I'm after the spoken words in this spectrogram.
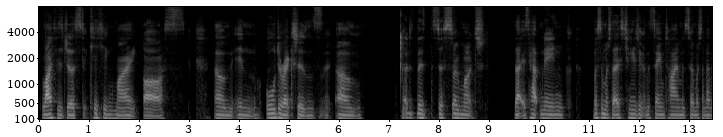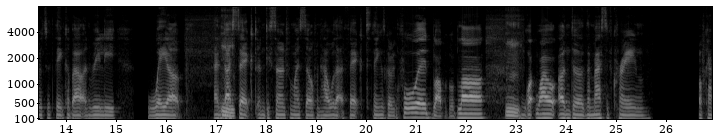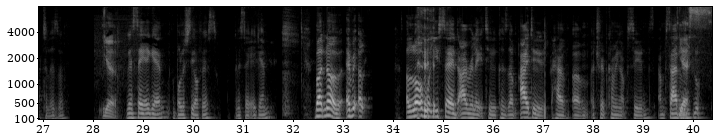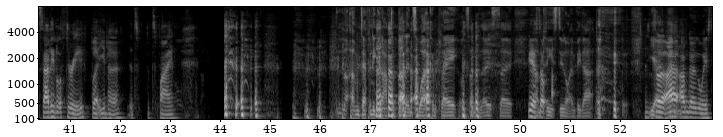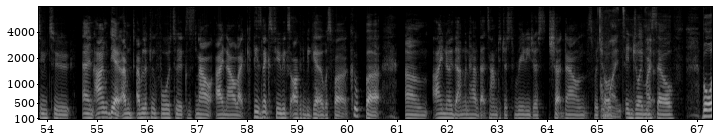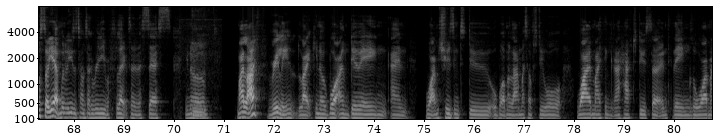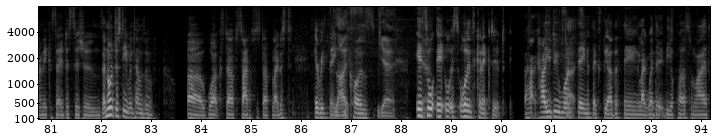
life is just kicking my ass um, in all directions. Um, there's just so much that is happening, but so much that is changing at the same time, and so much I'm having to think about and really weigh up and mm. dissect and discern for myself and how will that affect things going forward, blah, blah, blah, blah, mm. while under the massive crane of capitalism. Yeah. I'm going to say it again abolish the office. I'm going to say it again. But no, every. Uh, a lot of what you said I relate to because um, I do have um, a trip coming up soon. I'm sadly yes. not, sadly not three, but you know it's it's fine. I'm definitely gonna have to balance work and play on some of those. So, yeah, um, so please do not envy that. yeah, so I, um, I'm going away soon too, and I'm yeah, I'm I'm looking forward to it because now I now like these next few weeks are going to be ghetto as fuck, but um, I know that I'm going to have that time to just really just shut down, switch Unwind. off, enjoy myself, yeah. but also yeah, I'm going to use the time to like really reflect and assess, you know, mm. my life really, like you know what I'm doing and what I'm choosing to do or what I'm allowing myself to do or why am I thinking I have to do certain things or why am I making certain decisions and not just even in terms of uh, work stuff, side hustle stuff, like just everything Life. because yeah, it's yeah. all it, it's all interconnected. How you do one Fact. thing affects the other thing, like whether it be your personal life,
